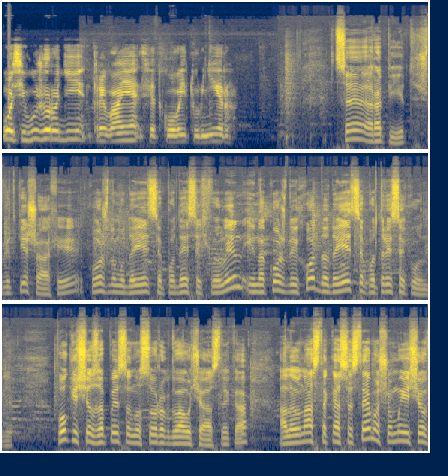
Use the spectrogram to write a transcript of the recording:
Ось і в Ужгороді триває святковий турнір. Це рапід, швидкі шахи. Кожному дається по 10 хвилин і на кожний ход додається по 3 секунди. Поки що записано 42 учасника, але у нас така система, що ми ще е,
